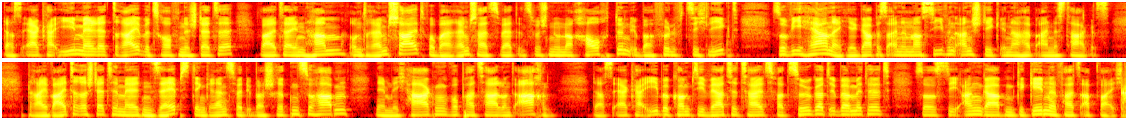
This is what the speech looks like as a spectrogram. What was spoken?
Das RKI meldet drei betroffene Städte, weiterhin Hamm und Remscheid, wobei Remscheids Wert inzwischen nur noch hauchdünn über 50 liegt, sowie Herne. Hier gab es einen massiven Anstieg innerhalb eines Tages. Drei weitere Städte melden selbst den Grenzwert überschritten zu haben, nämlich Hagen, Wuppertal und Aachen. Das RKI bekommt die Werte teils verzögert übermittelt, so dass die Angaben gegebenenfalls abweichen.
